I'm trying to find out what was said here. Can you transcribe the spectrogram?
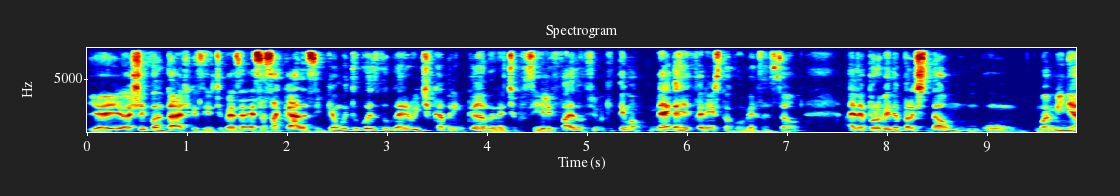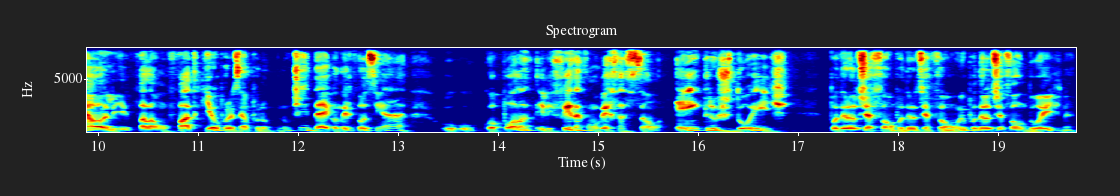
E aí eu achei fantástico, assim, tipo, essa, essa sacada, assim, porque é muita coisa do Guy Ritchie ficar brincando, né? Tipo assim, ele faz um filme que tem uma mega referência da conversação, Aí ele aproveita para te dar um, um, uma mini aula ali, falar um fato que eu, por exemplo, não, não tinha ideia. Quando ele falou assim, ah, o, o, Coppola ele fez a conversação entre os dois, Poderoso Chefão, Poderoso Chefão 1 e Poderoso Chefão 2, né?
